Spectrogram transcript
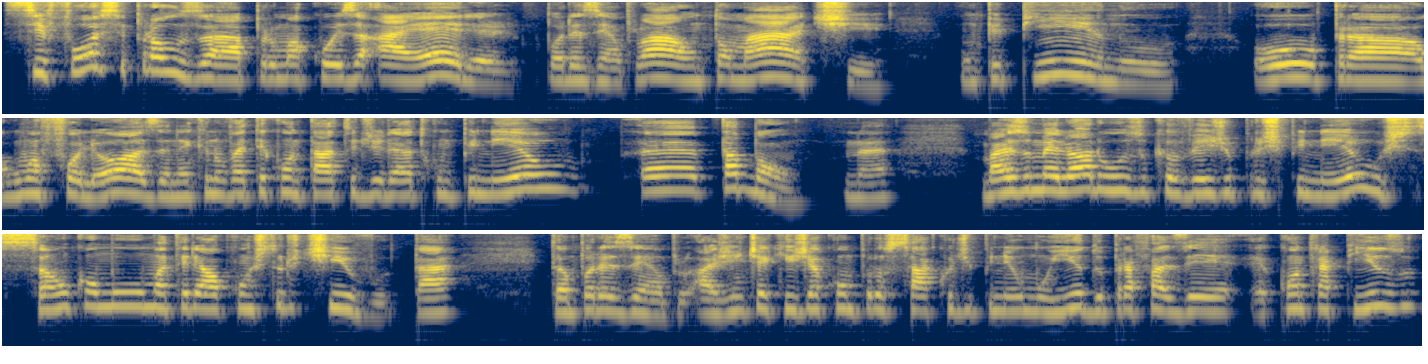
Se fosse para usar para uma coisa aérea, por exemplo, ah, um tomate, um pepino, ou para alguma folhosa, né, que não vai ter contato direto com o pneu, é, tá bom, né? Mas o melhor uso que eu vejo para os pneus são como material construtivo, tá? Então, por exemplo, a gente aqui já comprou saco de pneu moído para fazer é, contrapiso,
